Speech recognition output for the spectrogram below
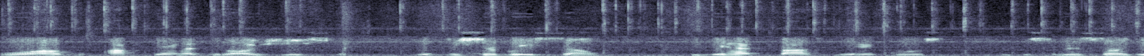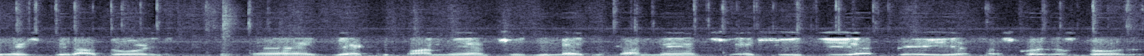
um órgão apenas de logística, de distribuição e de repasse de recursos, de distribuição de respiradores, é, de equipamentos, de medicamentos, enfim, de EPI, essas coisas todas,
